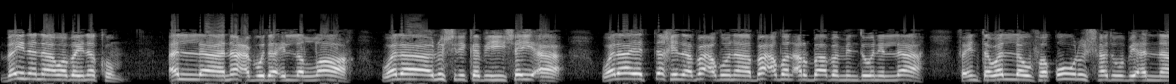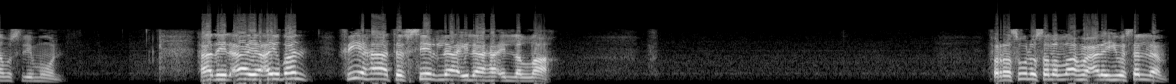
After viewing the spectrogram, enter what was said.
بيننا وبينكم ألا نعبد إلا الله ولا نشرك به شيئا ولا يتخذ بعضنا بعضا أربابا من دون الله فإن تولوا فقولوا اشهدوا بأننا مسلمون. هذه الآية أيضا فيها تفسير لا إله إلا الله. فالرسول صلى الله عليه وسلم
